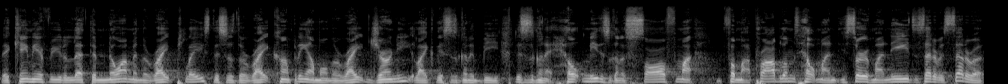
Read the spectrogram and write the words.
They came here for you to let them know I'm in the right place. This is the right company. I'm on the right journey. Like this is going to be, this is going to help me. This is going to solve for my for my problems, help my serve my needs, et cetera, et cetera.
